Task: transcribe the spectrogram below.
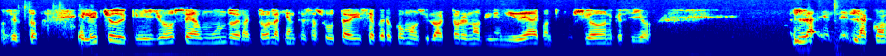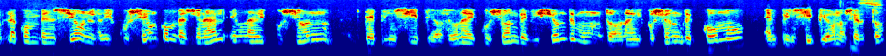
¿no es cierto? El hecho de que yo sea un mundo del actor, la gente se asusta y dice, pero ¿cómo si los actores no tienen ni idea de constitución, qué sé yo? La, la, la, convención, la discusión convencional es una discusión de principios, de una discusión de visión de mundo, una discusión de cómo, en principio, ¿no es cierto?,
